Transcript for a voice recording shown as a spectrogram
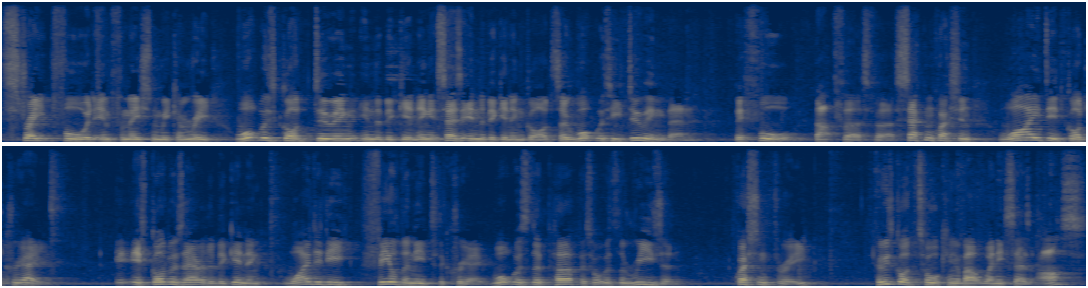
straightforward information we can read. What was God doing in the beginning? It says in the beginning, God. So, what was he doing then before that first verse? Second question why did God create? if God was there at the beginning, why did he feel the need to create? What was the purpose? What was the reason? Question three Who's God talking about when he says us?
